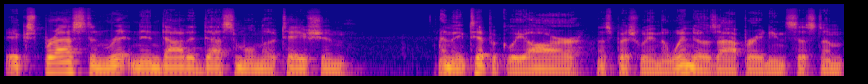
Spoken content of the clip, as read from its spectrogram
expressed and written in dotted decimal notation, and they typically are, especially in the Windows operating system.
